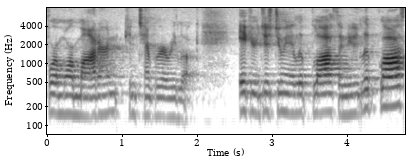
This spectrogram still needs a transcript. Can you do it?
for a more modern, contemporary look. If you're just doing a lip gloss, a nude lip gloss,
